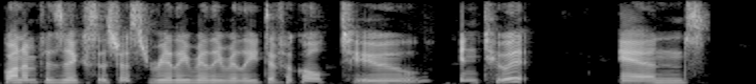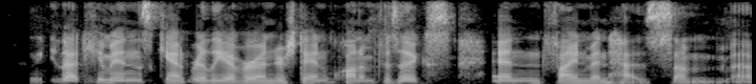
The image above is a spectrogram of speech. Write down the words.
quantum physics is just really, really, really difficult to intuit, and that humans can't really ever understand quantum physics. And Feynman has some uh,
